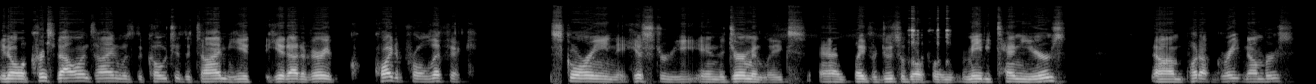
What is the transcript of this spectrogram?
You know, Chris Valentine was the coach at the time. He had he had had a very quite a prolific scoring history in the German leagues and played for Dusseldorf for maybe 10 years. Um, put up great numbers.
